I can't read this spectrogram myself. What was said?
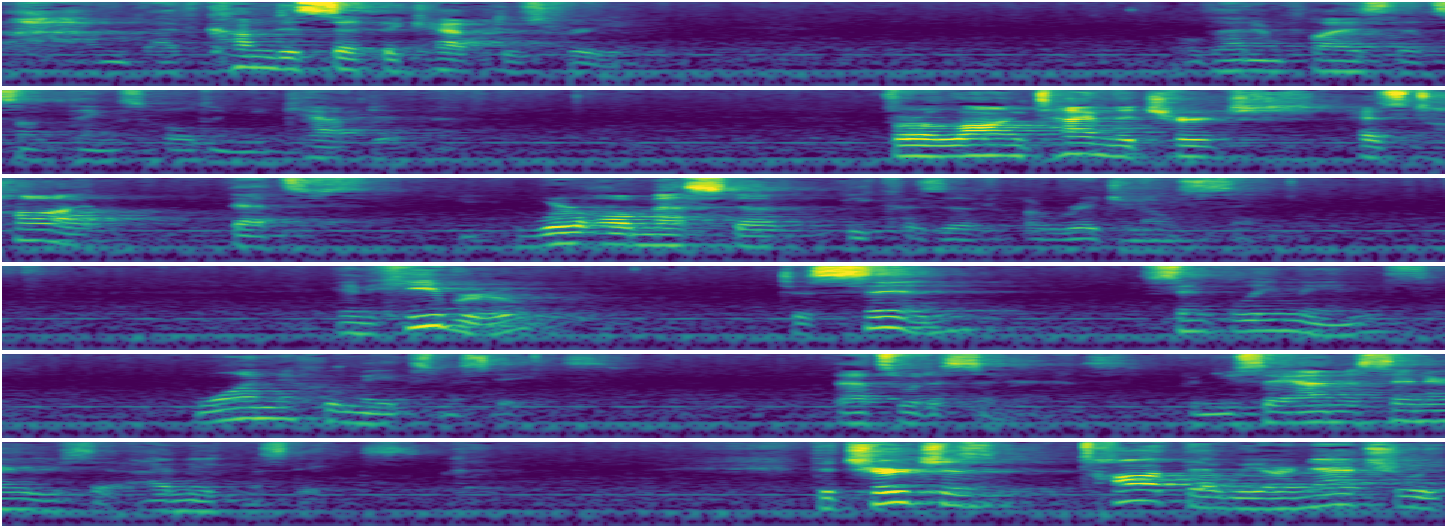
ah, I've come to set the captives free. Well, that implies that something's holding me captive. For a long time, the church has taught that we're all messed up because of original sin. In Hebrew, to sin simply means one who makes mistakes. That's what a sinner is. When you say, I'm a sinner, you say, I make mistakes. the church has taught that we are naturally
